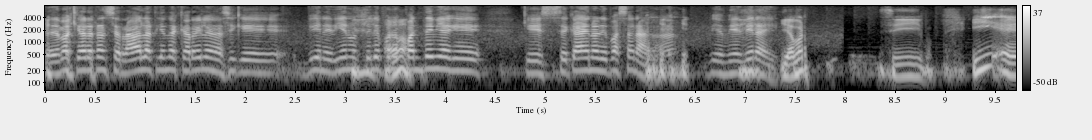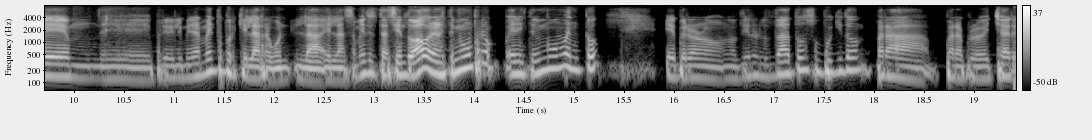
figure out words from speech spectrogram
y además que ahora están cerradas las tiendas que arreglan, así que viene bien un teléfono en pandemia que, que se cae no le pasa nada. ¿eh? Bien, bien, bien ahí. Y aparte, sí. Y eh, eh, preliminarmente, porque la, el lanzamiento se está haciendo ahora, en este mismo, en este mismo momento, eh, pero no, no tienen los datos un poquito para, para aprovechar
